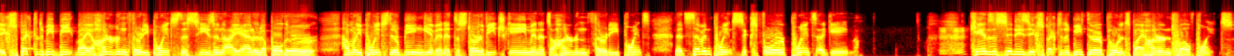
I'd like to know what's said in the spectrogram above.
expected to be beat by 130 points this season. I added up all their how many points they're being given at the start of each game, and it's 130 points. That's 7.64 points a game. Mm-hmm. Kansas City is expected to beat their opponents by 112 points.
